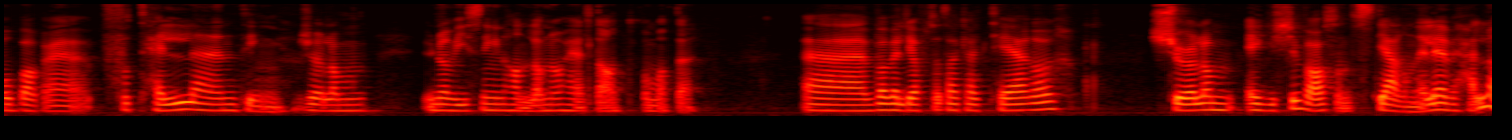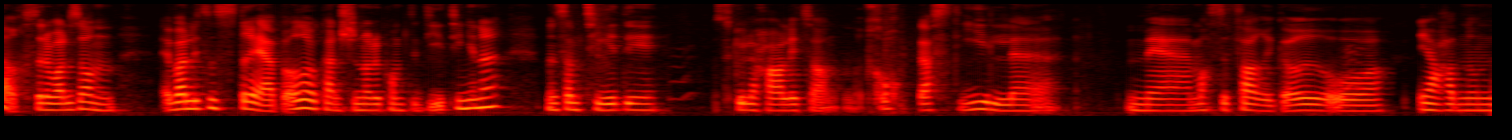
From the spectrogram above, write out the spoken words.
og bare fortelle en ting, selv om undervisningen handler om noe helt annet, på en måte. Eh, var veldig opptatt av karakterer. Selv om jeg ikke var sånn stjerneelev heller. Så det var litt sånn, jeg var litt sånn streber da, kanskje når det kom til de tingene. Men samtidig skulle ha litt sånn rocka stil eh, med masse farger. Og jeg hadde noen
